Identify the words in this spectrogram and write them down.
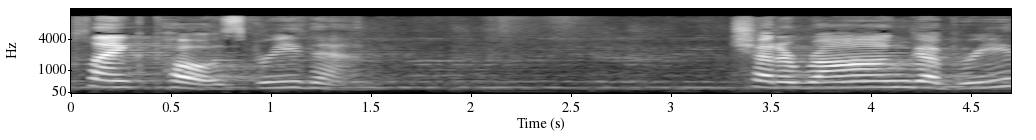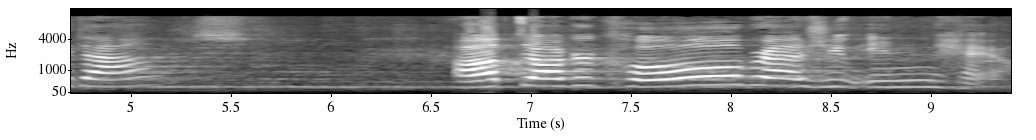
plank pose. Breathe in. Chaturanga, breathe out. Up dog or cobra as you inhale.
